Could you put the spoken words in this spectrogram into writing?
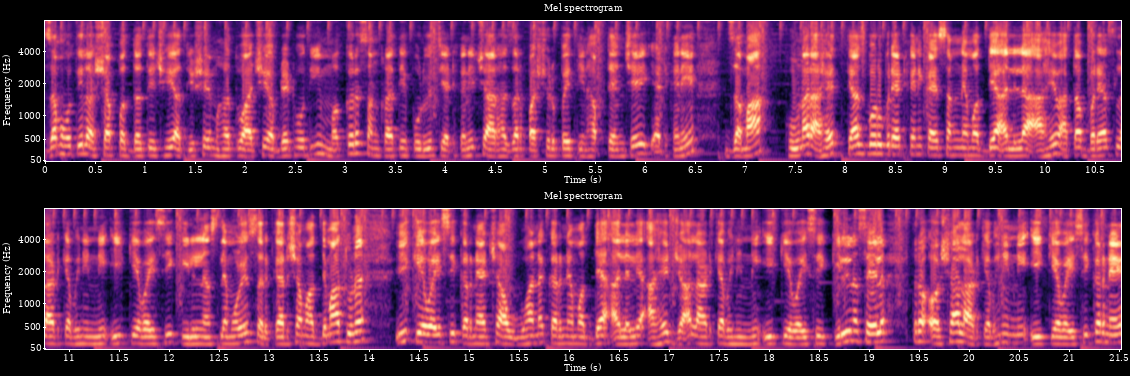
जमा होतील अशा पद्धतीची अतिशय महत्त्वाची अपडेट होती. मकर संक्रांतीपूर्वीच या ठिकाणी चार हजार पाचशे रुपये तीन हप्त्यांचे या ठिकाणी जमा होणार आहेत. त्याचबरोबर या ठिकाणी काय सांगण्यामध्ये आलेलं आहे. आता बऱ्याच लाडक्या बहिणींनी ई केवायसी सी केली नसल्यामुळे सरकारच्या माध्यमातून ई केवायसी सी करण्याचे आव्हान करण्यामध्ये आलेले आहे. ज्या लाडक्या बहिणींनी ई केवायसी सी केली नसेल तर अशा लाडक्या बहिणींनी ई केवायसी सी करणे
